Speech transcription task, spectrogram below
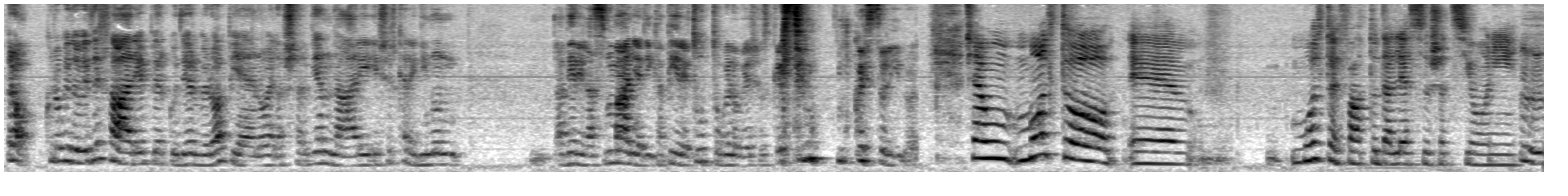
Però quello che dovete fare per godervelo a pieno è lasciarvi andare e cercare di non avere la smania di capire tutto quello che c'è scritto in questo libro. C'è un molto, eh, molto è fatto dalle associazioni Mm,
